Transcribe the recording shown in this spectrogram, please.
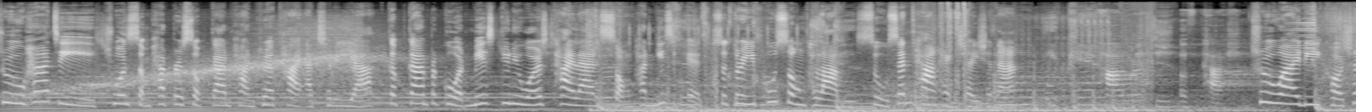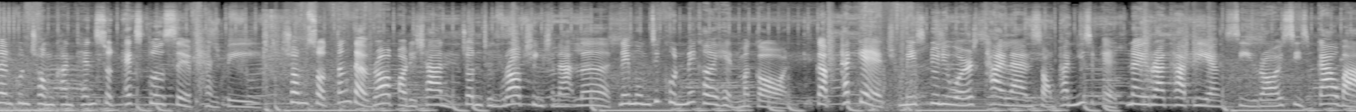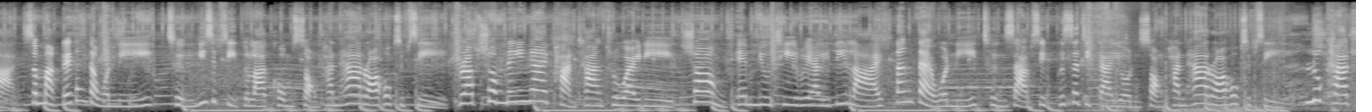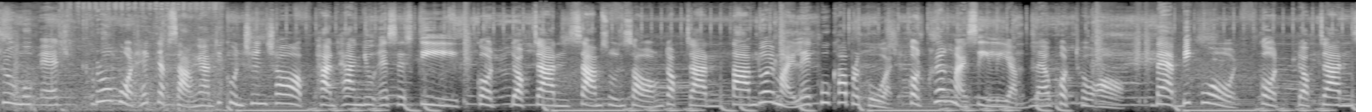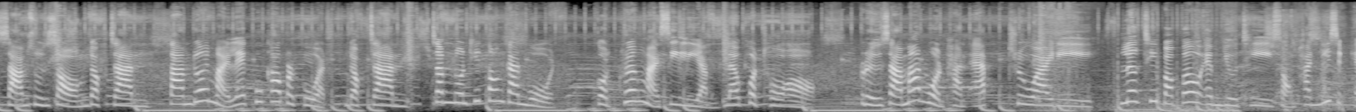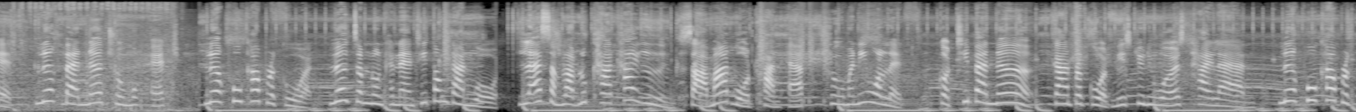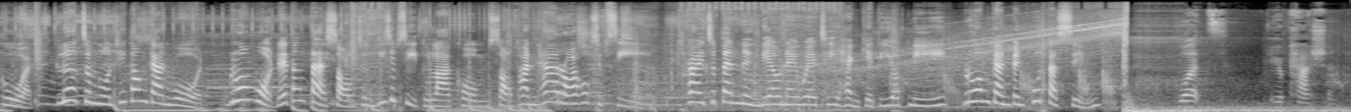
True 5G ชวนสัมผัสประสบการณ์ผ่านเครือข่ายอัจฉริยะ กับการประกวด Miss Universe Thailand 2021 สตรีผู้ทรงพลัง สู่เส้นทางแห่งชัยชนะ True ID ขอเชิญคุณชมคอนเทนต์สุด Exclusive แห่งปี ชมสดตั้งแต่รอบออดิชั่น จนถึงรอบชิงชนะเลิศ ในมุมที่คุณไม่เคยเห็นมาก่อน กับแพ็กเกจ Miss Universe Thailand 2021 ในราคาเพียง 449 บาท สมัครได้ตั้งแต่วันนี้ถึง 24 ตุลาคม 2564 รับชมได้ง่ายๆ ผ่านทาง True ID ช่อง MUT Reality Live ตั้งแต่วันนี้ถึง 30 พฤศจิกายน 2564 ลูกค้า True Move Edge ร่วมโหวตให้กับสาวงามที่คุณชื่นชอบ ผ่านทาง USSD กดดอกจัน 302 ดอกจัน ตามด้วยหมายเลขผู้เข้าประกวด กดเครื่องหมายสี่เหลี่ยม แล้วกดโทรออก แบบ Big Vote กด ดอกจัน 302 ดอกจัน ตามด้วยหมายเลขผู้เข้าประกวด ดอกจันจำนวนที่ต้องการโหวตกดเครื่องหมายสี่เหลี่ยม แล้วกดโทรออก หรือสามารถโหวตผ่านแอป True ID เลือกที่ Bubble MUT 2021 เลือกแบนเนอร์ True Move Edge เลือกผู้เข้าประกวด เลือกจำนวนคะแนนที่ต้องการโหวต และสำหรับลูกค้าค่ายอื่น สามารถโหวตผ่านแอป True Money Wallet กดที่แบนเนอร์ การประกวด Miss Universe Thailand เลือกผู้เข้าประกวด เลือกจำนวนที่ต้องการโหวต ร่วมโหวตได้ตั้งแต่ 2-24 ตุลาคม 2564 ใครจะเป็นหนึ่งเดียวในเวทีแห่งเกียรติยศนี้ ร่วมกันเป็นผู้ตัดสิน What's your passion?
